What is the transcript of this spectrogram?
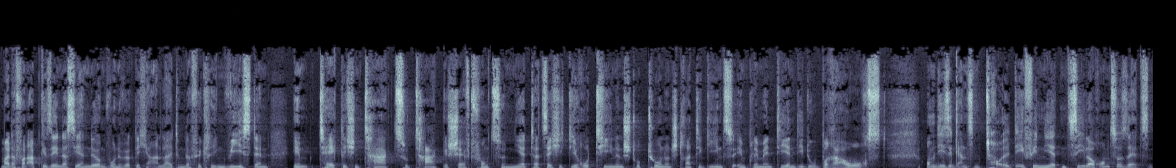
Mal davon abgesehen, dass sie ja nirgendwo eine wirkliche Anleitung dafür kriegen, wie es denn im täglichen Tag-zu-Tag-Geschäft funktioniert, tatsächlich die Routinen, Strukturen und Strategien zu implementieren, die du brauchst, um diese ganzen toll definierten Ziele auch umzusetzen.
